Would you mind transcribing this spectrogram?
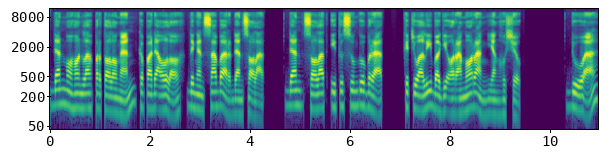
dan mohonlah pertolongan kepada Allah dengan sabar dan solat. Dan solat itu sungguh berat, kecuali bagi orang-orang yang khusyuk. 2.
